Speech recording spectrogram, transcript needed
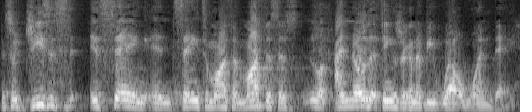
And so Jesus is saying and saying to Martha, Martha says, Look, I know that things are going to be well one day.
